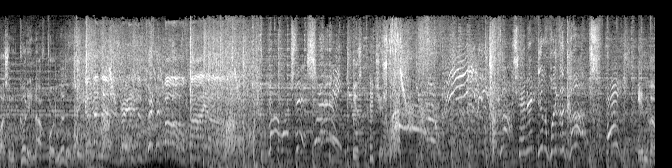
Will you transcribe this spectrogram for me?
wasn't good enough for Little League Mom, watch this! Wait! is pitching Gosh, Henry, you can play for the Cubs! Hey! in the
